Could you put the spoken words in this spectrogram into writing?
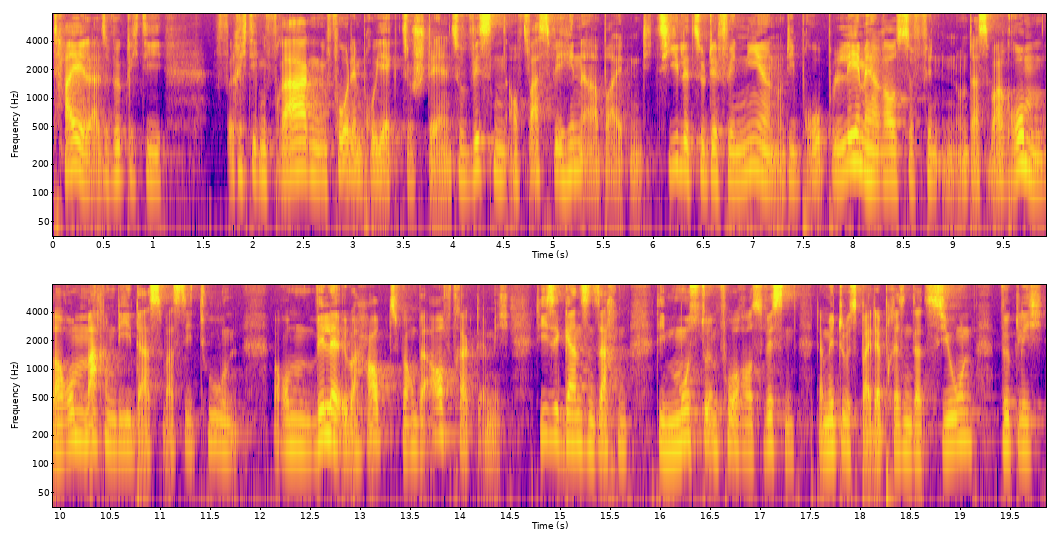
Teil, also wirklich die richtigen Fragen vor dem Projekt zu stellen, zu wissen, auf was wir hinarbeiten, die Ziele zu definieren und die Probleme herauszufinden und das Warum. Warum machen die das, was sie tun? Warum will er überhaupt? Warum beauftragt er mich? Diese ganzen Sachen, die musst du im Voraus wissen, damit du es bei der Präsentation wirklich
